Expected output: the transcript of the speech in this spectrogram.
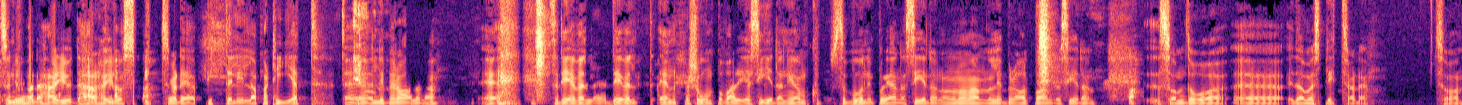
så nu har det här ju, det här har ju då splittrat det pyttelilla partiet, eh, Liberalerna. Eh, så det är, väl, det är väl en person på varje sida, Nyamko Sabuni på ena sidan och någon annan liberal på andra sidan, som då eh, de är splittrade. Så,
